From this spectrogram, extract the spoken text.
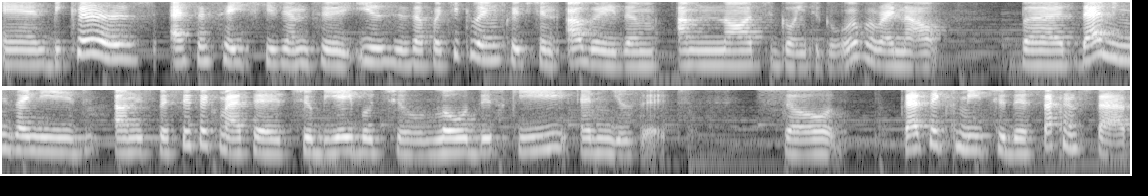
And because SSH Keygen 2 uses a particular encryption algorithm, I'm not going to go over right now, but that means I need a specific method to be able to load this key and use it. So that takes me to the second step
